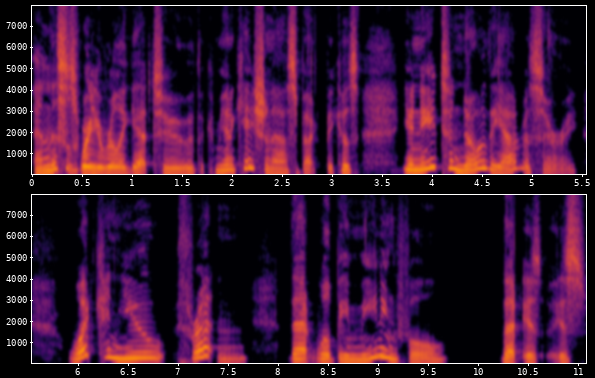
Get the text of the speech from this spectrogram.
And this is where you really get to the communication aspect because you need to know the adversary. What can you threaten that will be meaningful that is is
